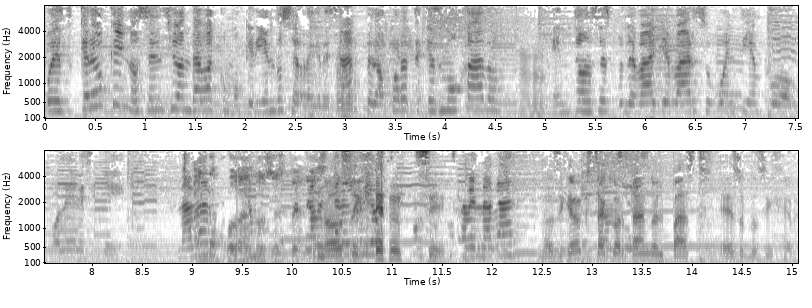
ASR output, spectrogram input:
Pues creo que Inocencio andaba como queriéndose regresar, pero acuérdate que es mojado. Ajá. Entonces, pues le va a llevar su buen tiempo poder este nadar. Anda podando césped. Nos dijeron, sí. no sabe nadar. nos dijeron que está Entonces- cortando el pasto eso nos dijeron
